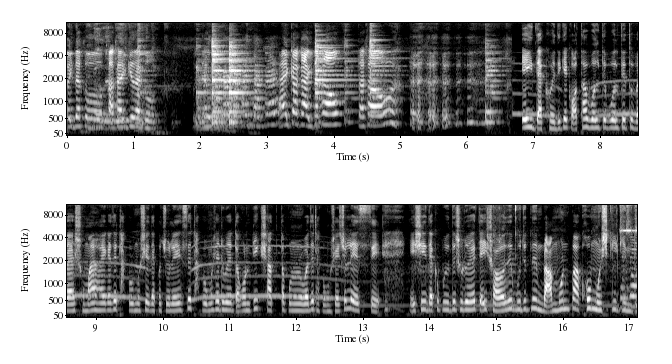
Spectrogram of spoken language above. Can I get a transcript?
ওই দেখো কাকাইকে দেখো এই কাকাই তাকাও তাকাও এই দেখো এদিকে কথা বলতে বলতে তো ব্যাস সময় হয়ে গেছে ঠাকুরমশাই দেখো চলে এসেছে। ঠাকুরমশাই ঢুকে তখন ঠিক সাতটা পনেরো বাজে ঠাকুরমশাই চলে এসছে। এসেই দেখো পুজোতে শুরু হয়েছে। এই সরস্বতী পুজোর দিন ব্রাহ্মণ পা খুব মুশকিল কিন্তু।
